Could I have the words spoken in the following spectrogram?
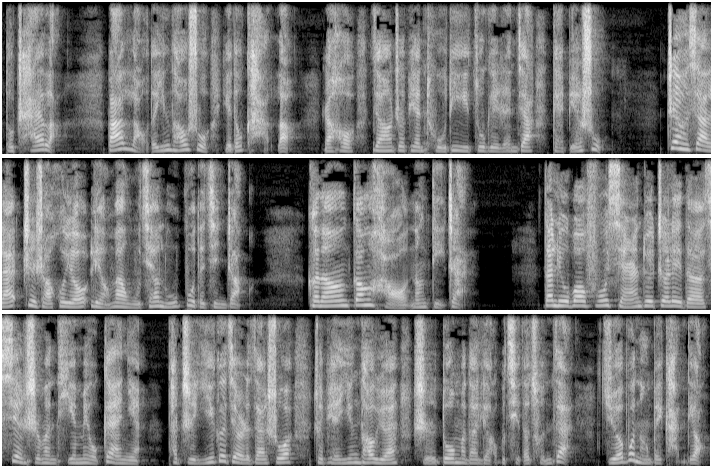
都拆了，把老的樱桃树也都砍了。然后将这片土地租给人家盖别墅，这样下来至少会有两万五千卢布的进账，可能刚好能抵债。但柳鲍夫显然对这类的现实问题没有概念，他只一个劲儿的在说这片樱桃园是多么的了不起的存在，绝不能被砍掉。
